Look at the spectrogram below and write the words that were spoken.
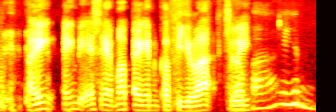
aing aing di SMA pengen ke villa cuy Ngapain? Ya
